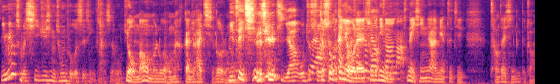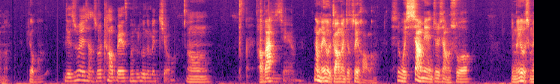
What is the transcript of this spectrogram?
你没有什么戏剧性冲突的事情发生，我有吗？我们录，我们感觉还其乐融融。你自己起的这个题啊，我就说这说不定有嘞，说不定你内心阴暗面自己藏在心里的 drama 有吗？有时候会想说靠背怎么录那么久，嗯，好吧，是这样。那没有 drama 就最好了。我下面就是想说，你们有什么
